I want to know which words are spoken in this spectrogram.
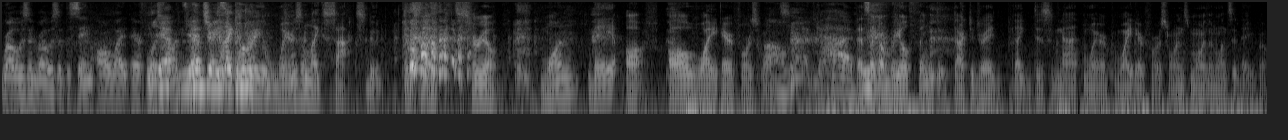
rows and rows of the same all white Air Force Yep, Ones. Yeah, And Dre's like Dr. Dre wears them like socks, dude. It's like it's for real. One day off, all white Air Force Ones. Oh my god. That's like a real thing, dude. Dr. Dre like does not wear white Air Force Ones more than once a day, bro.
